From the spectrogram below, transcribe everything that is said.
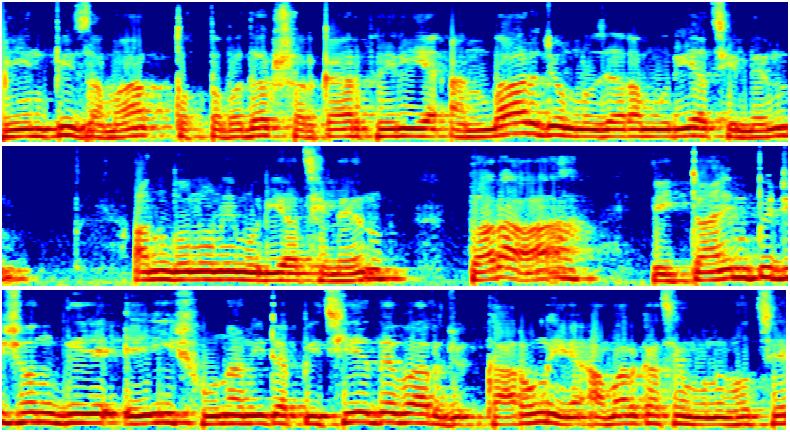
বিএনপি, জামাত, তত্ত্বাবধায়ক সরকার ফিরিয়ে আনবার জন্য যারা মরিয়া ছিলেন আন্দোলনে মরিয়া ছিলেন, তারা এই টাইম পিটিশন দিয়ে এই শুনানিটা পিছিয়ে দেবার কারণে আমার কাছে মনে হচ্ছে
